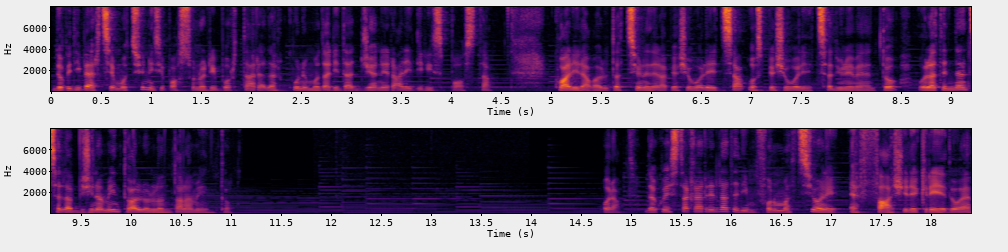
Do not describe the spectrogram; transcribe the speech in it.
dove diverse emozioni si possono riportare ad alcune modalità generali di risposta, quali la valutazione della piacevolezza o spiacevolezza di un evento o la tendenza all'avvicinamento o all'allontanamento. Ora, da questa carrellata di informazioni è facile, credo, eh,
